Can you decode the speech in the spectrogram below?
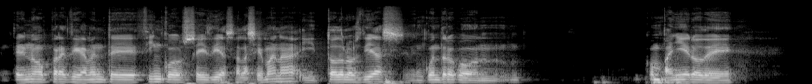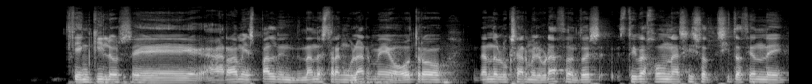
entreno prácticamente cinco o seis días a la semana y todos los días me encuentro con un compañero de 100 kilos eh, agarrado a mi espalda intentando estrangularme o otro intentando luxarme el brazo. Entonces, estoy bajo una situación de...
